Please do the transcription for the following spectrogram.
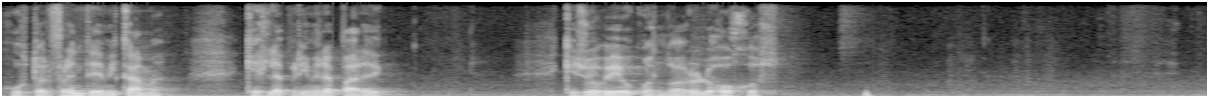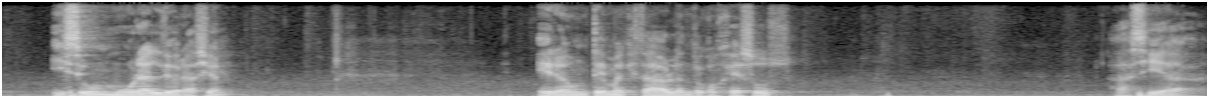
justo al frente de mi cama, que es la primera pared que yo veo cuando abro los ojos, hice un mural de oración era un tema que estaba hablando con Jesús. Hacía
